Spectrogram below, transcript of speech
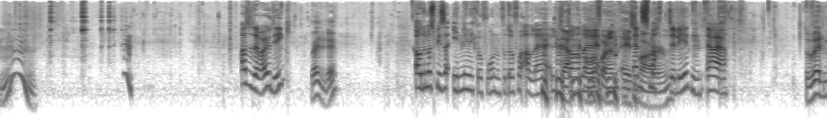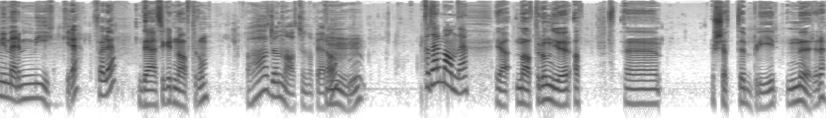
Mm. Altså, det var jo digg. veldig. Og du må spise inn i mikrofonen, for da får alle lytterne ja, får den den smattelyden. Ja, ja. Det var veldig mye mer mykere, føler jeg. Det er sikkert natron. Ah, du har natron oppi her òg. Mhm. Fortell meg om det. Ja, natron gjør at eh, kjøttet blir mørere.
